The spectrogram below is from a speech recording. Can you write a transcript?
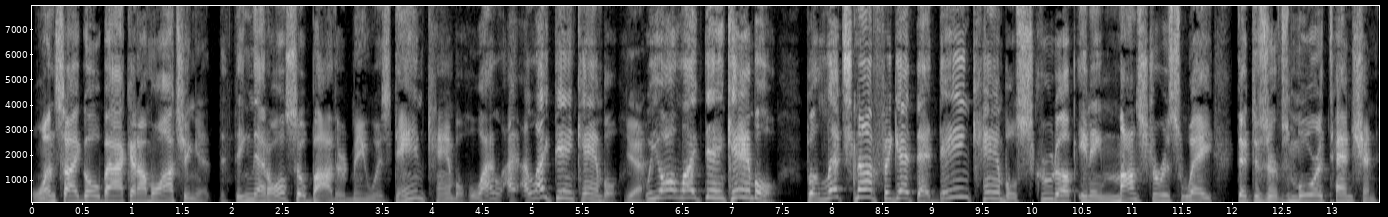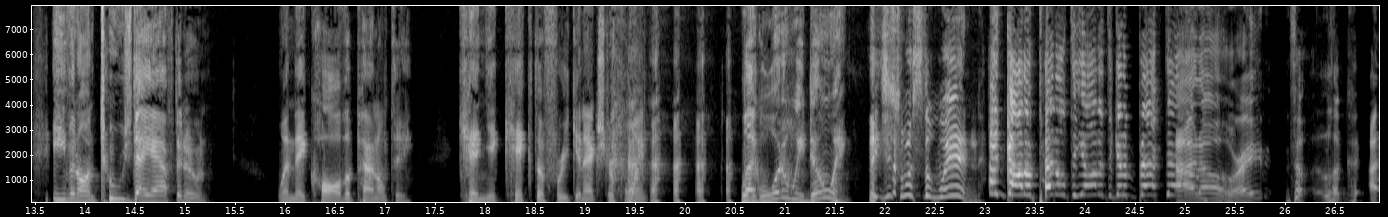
Once I go back and I'm watching it, the thing that also bothered me was Dan Campbell, who I, I, I like Dan Campbell. Yeah. We all like Dan Campbell. But let's not forget that Dan Campbell screwed up in a monstrous way that deserves more attention, even on Tuesday afternoon. When they call the penalty, can you kick the freaking extra point? like, what are we doing? he just wants to win. I got a penalty on it to get him back down. I know, right? So look, I,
